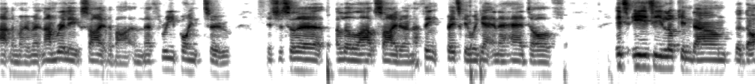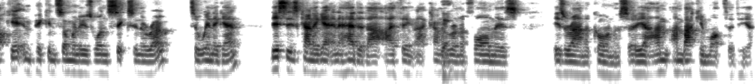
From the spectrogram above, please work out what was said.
at the moment, and I'm really excited about them. They're 3.2. It's just a, a little outsider, and I think basically we're getting ahead of it's easy looking down the docket and picking someone who's won six in a row to win again. This is kind of getting ahead of that. I think that kind of yeah. run of form is is around the corner. So yeah, I'm I'm back in Watford here.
